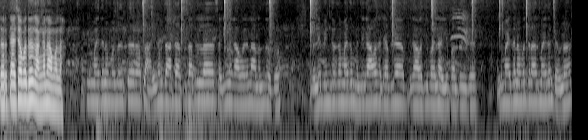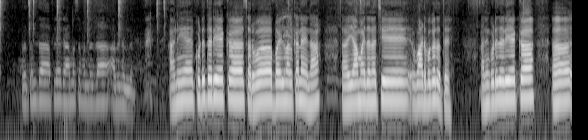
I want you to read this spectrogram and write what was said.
तर त्याच्याबद्दल सांगा ना आम्हाला. आपल्या मैदानाबद्दल तर आपला हरिग्रामचा अड्डा असतो तर आपल्याला सगळ्यांना गावाला आनंद होतो. भले बिंजोरचं मैदान म्हणजे गावासाठी आपल्या गावातली बैल हल्ली पालतो इथं. आणि मैदानाबद्दल आज मैदान ठेवलं. प्रथमतः आपल्या ग्रामस्थ अभिनंदन. आणि कुठेतरी एक अं, सर्व बैल मालकांना आहे ना अं, या मैदानाची वाट बघत होते. आणि कुठेतरी एक अं,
